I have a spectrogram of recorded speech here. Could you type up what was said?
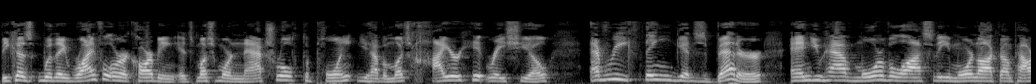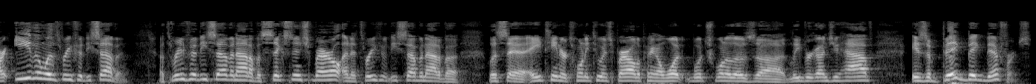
Because with a rifle or a carbine, it's much more natural to point. You have a much higher hit ratio. Everything gets better and you have more velocity, more knockdown power, even with 357. A 357 out of a 6 inch barrel and a 357 out of a, let's say, an 18 or 22 inch barrel, depending on what, which one of those, uh, lever guns you have, is a big, big difference.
